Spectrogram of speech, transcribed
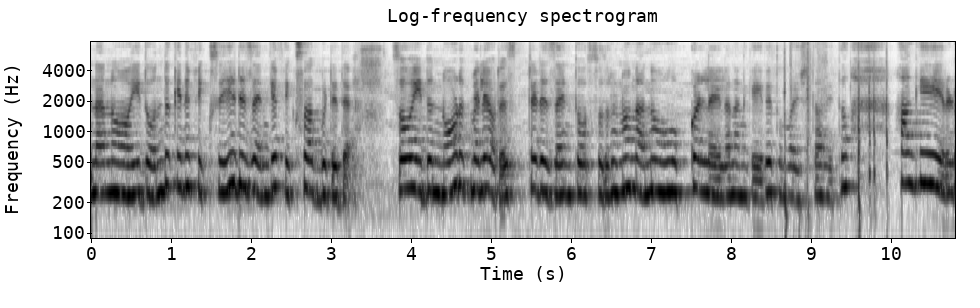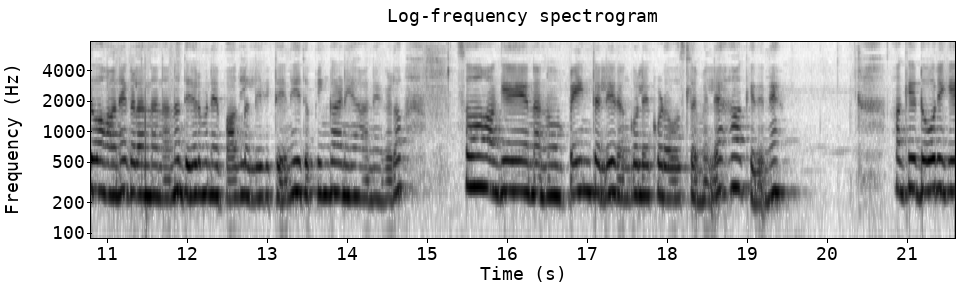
ನಾನು ಇದು ಒಂದಕ್ಕೇ ಫಿಕ್ಸ್ ಈ ಡಿಸೈನ್ಗೆ ಫಿಕ್ಸ್ ಆಗಿಬಿಟ್ಟಿದೆ. ಸೊ ಇದನ್ನು ನೋಡಿದ್ಮೇಲೆ ಅವ್ರು ಎಷ್ಟೇ ಡಿಸೈನ್ ತೋರಿಸಿದ್ರು ನಾನು ಒಪ್ಕೊಳ್ಳೇ ಇಲ್ಲ. ನನಗೆ ಇದೇ ತುಂಬ ಇಷ್ಟ ಆಯಿತು. ಹಾಗೆ ಎರಡು ಆನೆಗಳನ್ನು ನಾನು ದೇವ್ರ ಮನೆ ಬಾಗಿಲಲ್ಲಿ ಇಟ್ಟೇನಿ. ಇದು ಪಿಂಗಾಣಿ ಆನೆಗಳು. ಸೊ ಹಾಗೆ ನಾನು ಪೇಂಟಲ್ಲಿ ರಂಗೋಲಿ ಕೂಡ ಹೊಸ್ಲೆ ಮೇಲೆ ಹಾಕಿದ್ದೀನಿ. ಹಾಗೆ ಡೋರಿಗೆ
